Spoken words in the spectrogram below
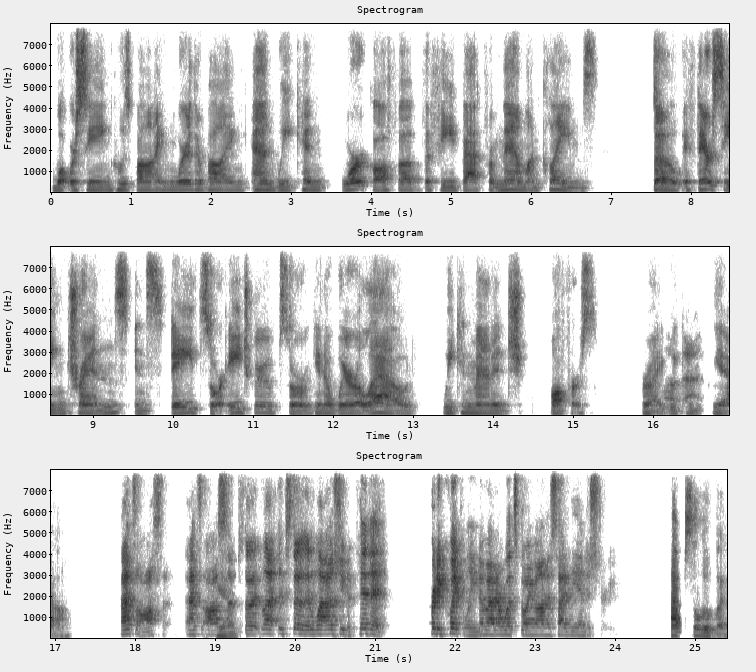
what we're seeing, who's buying, where they're buying, and we can work off of the feedback from them on claims. So if they're seeing trends in states or age groups or, you know, where allowed, we can manage offers. Right. We love can, yeah. That's awesome. That's awesome. So it so it allows you to pivot pretty quickly, no matter what's going on inside the industry. Absolutely.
